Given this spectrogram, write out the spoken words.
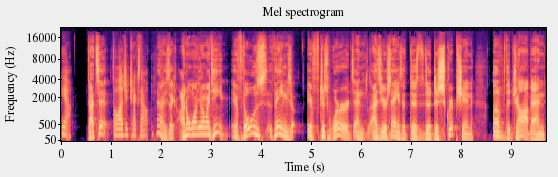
Yeah. That's it. The logic checks out. Yeah. He's like, I don't want you on my team. If those things, if just words, and as you're saying, is that the description of the job and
